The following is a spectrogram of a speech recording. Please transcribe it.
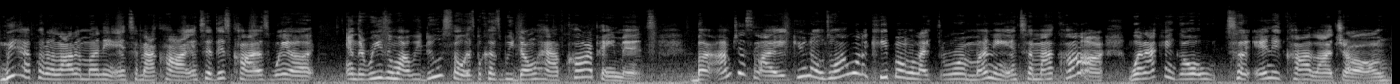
we have put a lot of money into my car, into this car as well, and the reason why we do so is because we don't have car payments. But i'm just like you know do i want to keep on like throwing money into my car when i can go to any car lot y'all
